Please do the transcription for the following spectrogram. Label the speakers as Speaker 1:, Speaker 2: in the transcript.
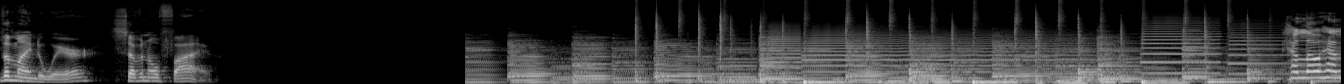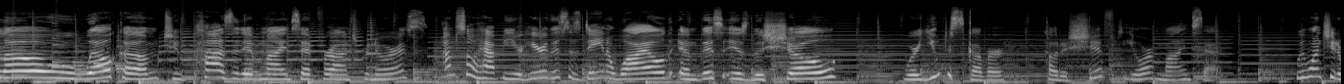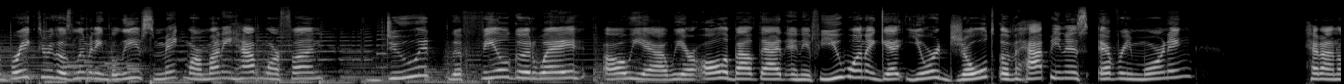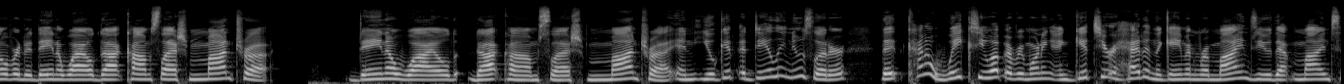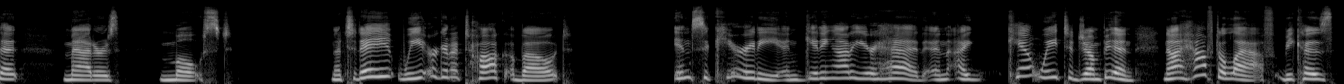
Speaker 1: The Mind Aware 705.
Speaker 2: Hello, hello. Welcome to Positive Mindset for Entrepreneurs. I'm so happy you're here. This is Dana Wilde, and this is the show where you discover how to shift your mindset. We want you to break through those limiting beliefs, make more money, have more fun, do it the feel good way. Oh, yeah, we are all about that. And if you want to get your jolt of happiness every morning, head on over to danawilde.com slash mantra danawilde.com slash mantra and you'll get a daily newsletter that kind of wakes you up every morning and gets your head in the game and reminds you that mindset matters most now today we are going to talk about insecurity and getting out of your head and i can't wait to jump in now i have to laugh because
